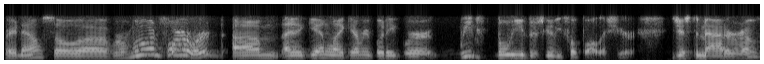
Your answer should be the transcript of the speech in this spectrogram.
right now. So uh, we're moving forward. Um, and again, like everybody, we're we believe there's going to be football this year. It's just a matter of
